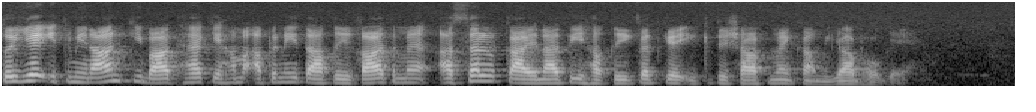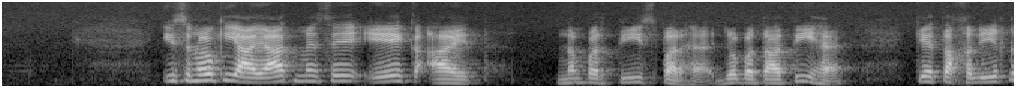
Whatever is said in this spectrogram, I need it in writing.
तो ये इतमान की बात है कि हम अपनी तहकीक़ात में असल कायनाती हकीकत के इकतशाफ में कामयाब हो गए इस नौ की आयात में से एक आयत नंबर तीस पर है, जो बताती है कि तख्लीक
